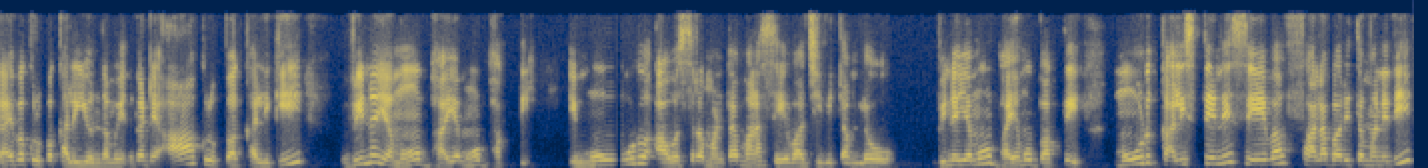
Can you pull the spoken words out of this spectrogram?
దైవ కృప కలిగి ఉందము. ఎందుకంటే ఆ కృప కలిగి వినయము భయము భక్తి ఈ మూడు అవసరం అంట మన సేవా జీవితంలో. వినయము భయము భక్తి మూడు కలిస్తేనే సేవ ఫలభరితం అనేది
